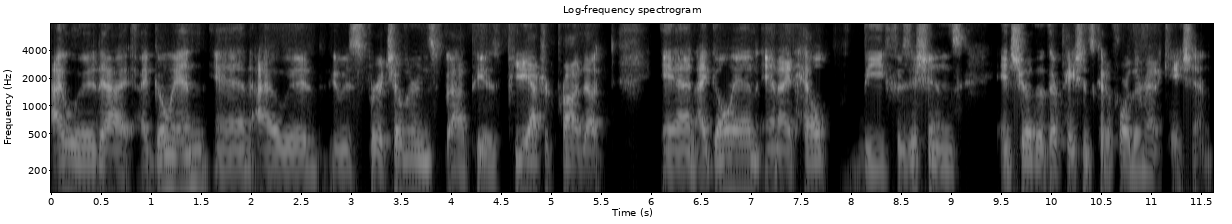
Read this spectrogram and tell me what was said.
I would, uh, I'd go in and I would, it was for a children's uh, pediatric product. And I'd go in and I'd help the physicians ensure that their patients could afford their medication.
